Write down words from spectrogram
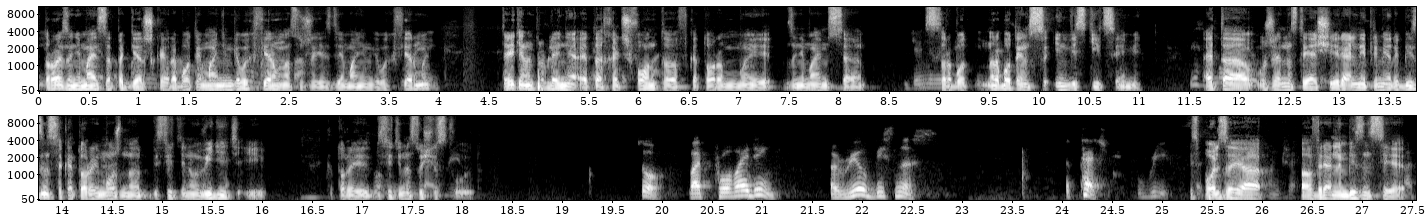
Второе занимается поддержкой работы майнинговых ферм. У нас уже есть две майнинговых фермы. Третье направление — это хедж-фонд, в котором мы занимаемся, с работ... работаем с инвестициями. Это уже настоящие реальные примеры бизнеса, которые можно действительно увидеть и которые действительно существуют. So, by providing a real business Используя а, в реальном бизнесе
